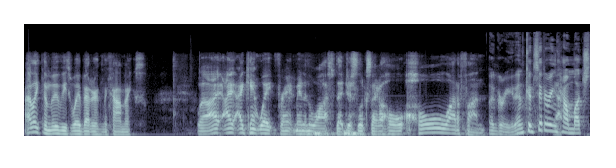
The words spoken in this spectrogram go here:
I like the movies way better than the comics. Well, I, I, I can't wait for Ant Man and the Wasp. That just looks like a whole whole lot of fun. Agreed. And considering how much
